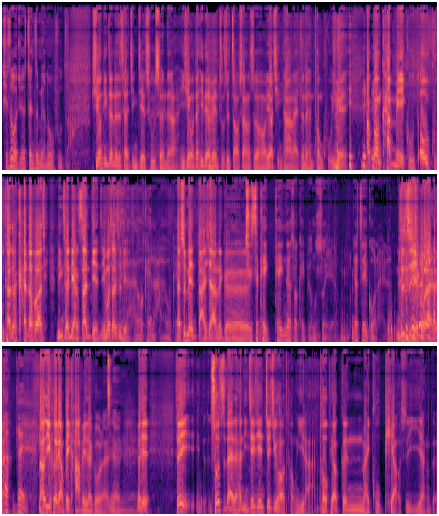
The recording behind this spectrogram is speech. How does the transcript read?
其实我觉得政治没有那么复杂。许宏庭真的是财经界出身的啦，以前我在 HIT 那边主持早上的时候，要请他来真的很痛苦，因为 他光看美股、欧股，他都要看到凌晨两三点，有没有三四点？还 OK 了，还 OK。还顺便打一下那个，其实可以，可以那时候可以不用睡了，要直接过来了。你是直接过来的？对。然后一喝两杯咖啡再过来，这样。而且，所以说实在的，他你这件这句话我同意啦，投票跟买股票是一样的，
